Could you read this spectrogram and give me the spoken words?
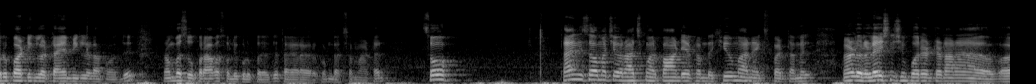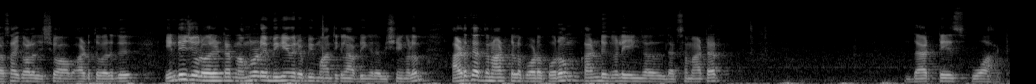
ஒரு பர்டிகுலர் டைமிங்கில் நம்ம வந்து ரொம்ப சூப்பராக சொல்லிக் கொடுப்பதற்கு தயாராக இருக்கும். That's a matter so thank you so much Rajkumar Pandian from the human expert Tamil. நம்மளோட ரிலேஷன்ஷிப் ஓரியன்டான சைக்காலஜி ஷோ அடுத்து வருது. இண்டிவிஜுவல் ஓரியன்ட் நம்மளுடைய பிஹேவியர் எப்படி மாற்றிக்கலாம் அப்படிங்கிற விஷயங்களும் அடுத்தடுத்த நாட்களில் போட போகிறோம் கண்டு கழியுங்கள். That's a matter that is what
